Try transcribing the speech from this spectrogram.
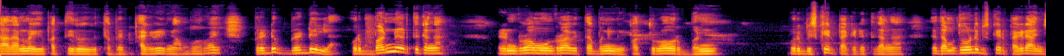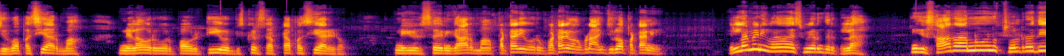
சாதாரணமாக பத்து இருபது விற்ற ப்ரெட் பேக்கெட்டு இங்கே ஐம்பது ரூபாய் ப்ரெட்டு ப்ரெட்டு இல்லை. ஒரு பன்னு எடுத்துக்கோங்க. ரெண்டு ரூபா மூணு ரூபா விற்ற பண்ணி இன்றைக்கி பத்து ரூபா ஒரு பன்னு ஒரு பிஸ்கெட் பாக்கெட் எடுத்துக்காங்க. இந்த தம்ம தூண்டு பிஸ்கெட் பேக்கெட் அஞ்சு ரூபா பசியாருமா? இன்னெல்லாம் ஒரு ஒரு ஒரு டீ ஒரு பிஸ்கட் சாப்பிட்டா பசியாரிடும் இன்றைக்கி இன்றைக்கி ஆறுமா பட்டாணி ஒரு பட்டாணி வாங்க போனால் அஞ்சு ரூபா பட்டாணி. எல்லாமே நீ விலைவாசி உயர்ந்திருக்குல்ல? நீங்கள் சாதாரணம்னு சொல்கிறதே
